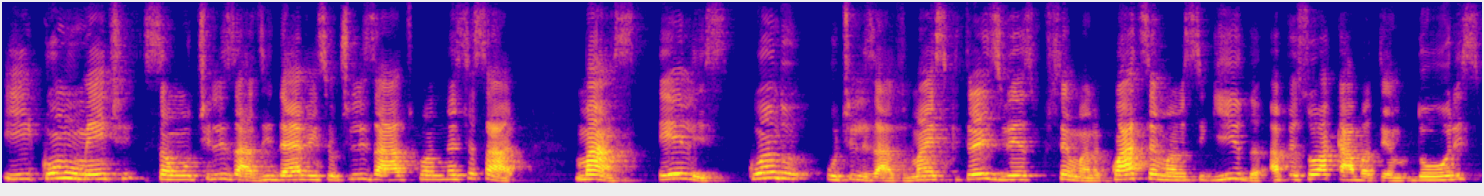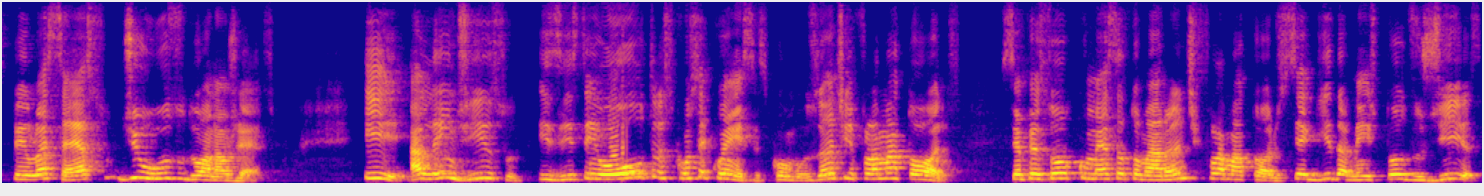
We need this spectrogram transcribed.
e comumente são utilizados e devem ser utilizados quando necessário. Mas eles, quando utilizados mais que três vezes por semana, quatro semanas seguidas, a pessoa acaba tendo dores pelo excesso de uso do analgésico. E, além disso, existem outras consequências, como os anti-inflamatórios, se a pessoa começa a tomar anti-inflamatórios seguidamente todos os dias,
